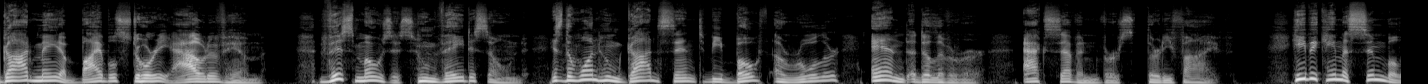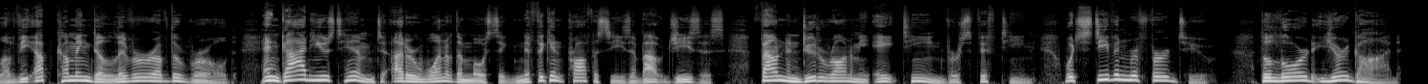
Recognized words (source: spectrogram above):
God made a Bible story out of him. This Moses, whom they disowned, is the one whom God sent to be both a ruler and a deliverer. Acts 7, verse 35. He became a symbol of the upcoming deliverer of the world, and God used him to utter one of the most significant prophecies about Jesus, found in Deuteronomy 18, verse 15, which Stephen referred to. The Lord your God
